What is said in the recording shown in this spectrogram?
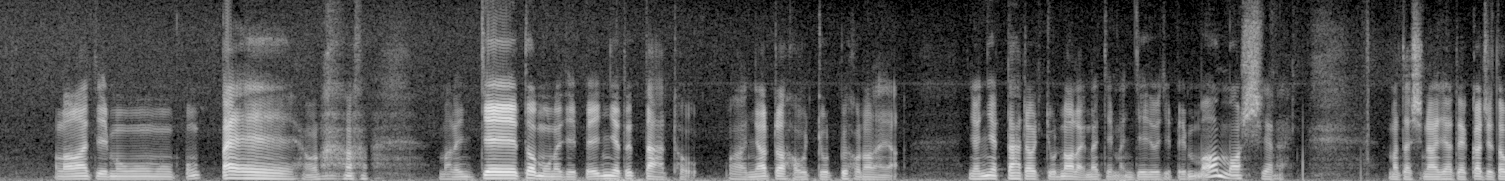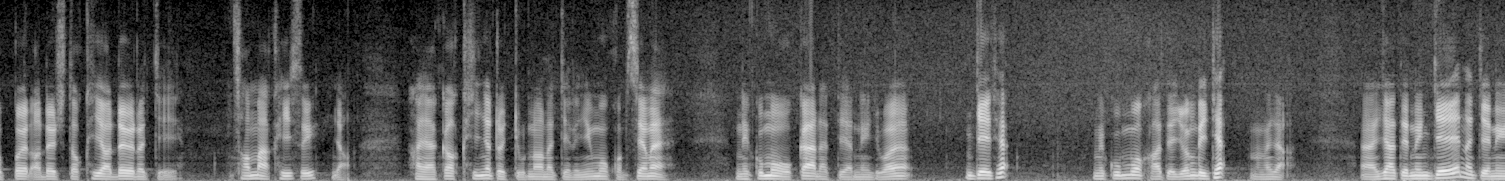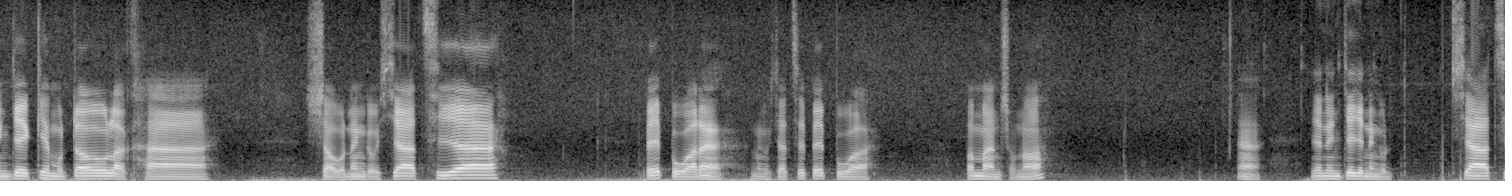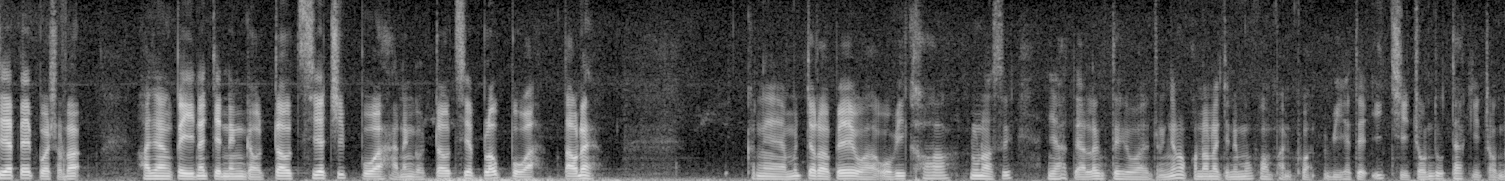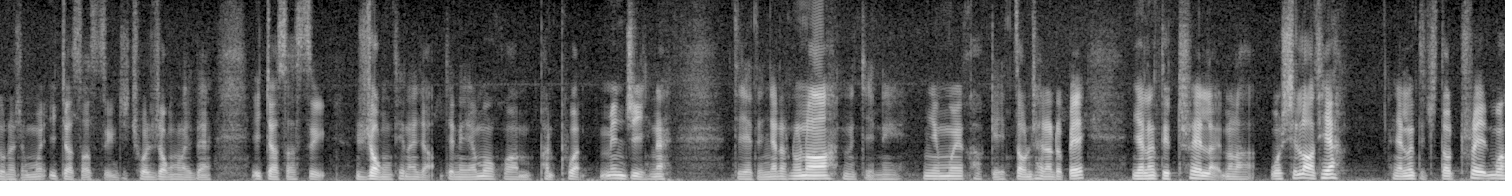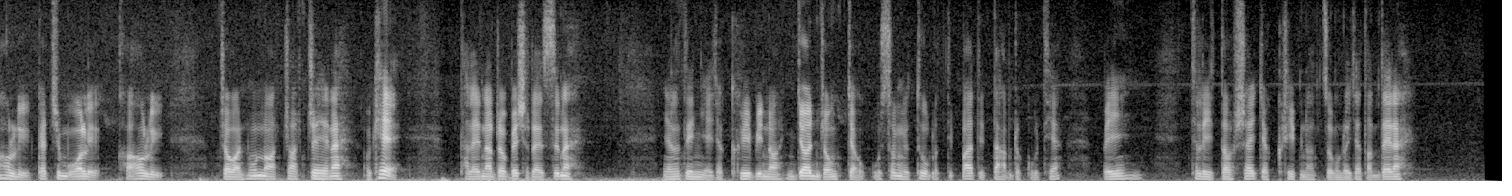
รอนะเจมูมูปงเต้เอานะมาเล่นเจตัวมูนะเจเป็นเนี่ยตัวตาโถว่าเนี่ยตัวเขาจุดเพื่อเขาเนาะไหนอะอย่างเนี่ยตาตัวจุดเนาะไห นั่นแหละอ่ายาเจนึงเจนะเจนึงเจเกี่ยหมดเราราคาเสาหนึ่งกับชาเชียเป๊ะปัวนะหนึ่งกับชาเชียเป๊ะปัวประมาณเสาเนาะอ่ายาหนึ่งเจยาหนึ่งกับชาเชียเป๊ะปัวเสาเนาะหายังกีนะเจนึงกับเต้าเชียชิปัวหาหนึ่งกับเต้าเชียเปล่าปัวเต้าเนี่ยคะแนนมันจะราเป๊ะวะโอวิคอนุ่นหน่อซื้อ ยาแต่เรื่องตัวจงยังเราคนนั้นจะนึกมุ่งความผันผวนวิแต่อีฉีจนดูตากีจนดูนะจงว่าอีจะสัตว์สื่อจะชวนรองอะไรแต่อีจะสื่อรองที่นายจะเนี่ยมุ่งความผันผวนเม่นจีนะจะแต่ยังเราโน้นนะจะเนี่ยยังไม่เขาเกจนใช่นะดูเป๊ะยังเรื่องติดเทรดเลยนั่นละวัาชิลล์เทียยังเรื่องติดตัเทรดมั่วเขาหรือกัจจิมัวหรือเขาเขาหรือจวันหุ่นนอจอดเจนะโอเคทะเลนาดูเป๊ะชุดใดซื้อนะ ยังติดเหยียจะคลิปอีนอย้อนจงเจ้ากูส่งยูทูบแล้วติดป้าติดตามตัวกูเทียไปทะเลต่อใช้จะคลิปนะจงโดยจะตอนเต้นะ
